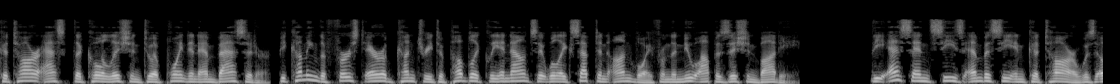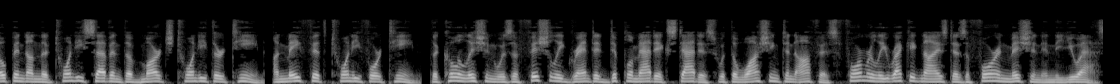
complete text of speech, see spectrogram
Qatar asked the coalition to appoint an ambassador, becoming the first Arab country to publicly announce it will accept an envoy from the new opposition body. The SNC's embassy in Qatar was opened on 27 March 2013. On May 5, 2014, the coalition was officially granted diplomatic status with the Washington office formerly recognized as a foreign mission in the U.S.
